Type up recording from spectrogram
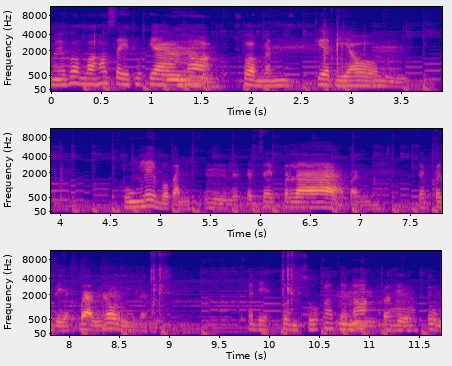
หมายความว่าเฮาใส่ทุกอย่างเนาะอืมพร้อมกันเทียเดียวอืมปรุงเลยบ่บันเออแล้วก็ใส่ปลาร้าบัดนี้ใส่ปลาเดียกบ้านเฮานี่ล่ะนี่ปลาเด็กตุ่มซุกเนาะแต่เนาะอืมปลาเดียกตุ่ม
